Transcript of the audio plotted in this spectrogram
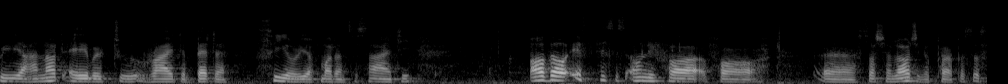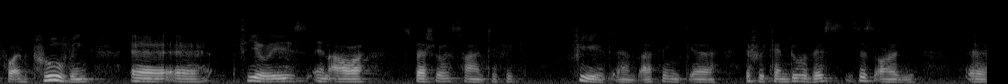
we are not able to write a better theory of modern society. Although, if this is only for for uh, sociological purposes, for improving uh, uh, theories in our special scientific field, and I think if we can do this, this is already uh,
